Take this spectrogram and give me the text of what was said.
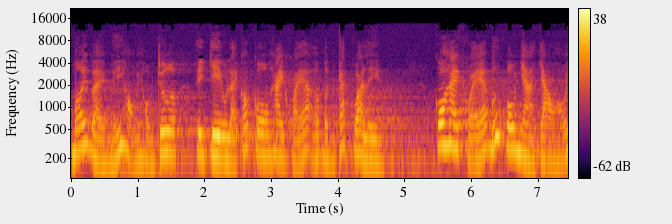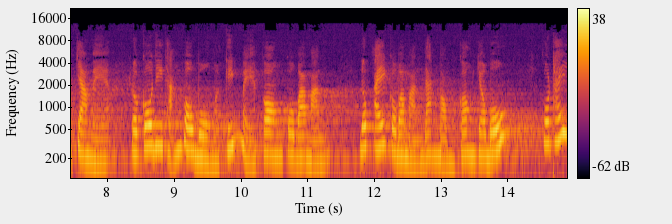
mới về Mỹ hội hồi trưa, Thì chiều lại có cô hai khỏe ở Bình Cách qua liền. Cô hai khỏe bước vô nhà chào hỏi cha mẹ, Rồi cô đi thẳng vô buồn mà kiếm mẹ con cô ba Mạnh. Lúc ấy cô ba Mạnh đang bồng con cho bố Cô thấy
